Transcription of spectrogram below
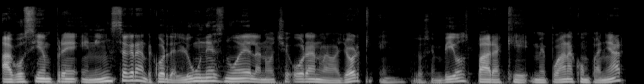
hago siempre en Instagram. Recuerda, el lunes 9 de la noche, hora de Nueva York, en los envíos para que me puedan acompañar.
